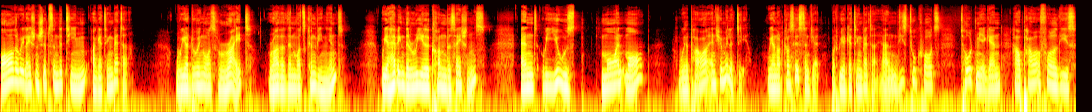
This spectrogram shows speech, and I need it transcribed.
all the relationships in the team are getting better. We are doing what's right rather than what's convenient. We are having the real conversations, and we use more and more willpower and humility. We are not consistent yet, but we are getting better. And these two quotes told me again how powerful these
